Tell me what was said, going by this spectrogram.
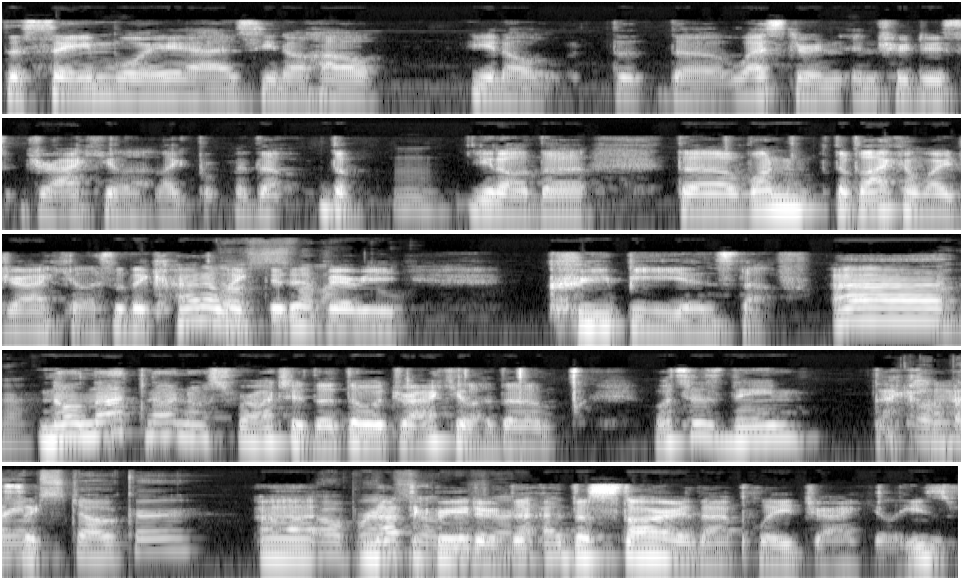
the same way as you know how you know the the western introduced Dracula, like the the Mm. you know the the one the black and white Dracula. So they kind of like did it very creepy and stuff. Uh, Okay. no, not not Nosferatu. The the Dracula. The what's his name? That Oh, Bram classic. Stoker? Uh, Oh, Bram not the creator, the, the star that played Dracula. He's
